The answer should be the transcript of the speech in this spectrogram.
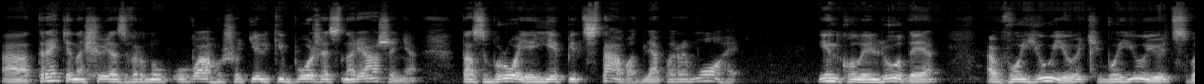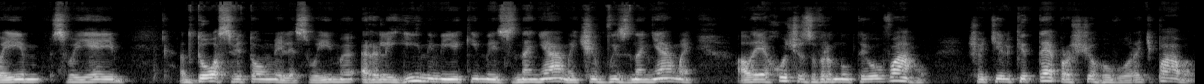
А третє, на що я звернув увагу, що тільки Боже снаряження та зброя є підстава для перемоги. Інколи люди воюють, воюють своїм, своєю досвідом або своїми релігійними якимись знаннями чи визнаннями, але я хочу звернути увагу, що тільки те, про що говорить Павел.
